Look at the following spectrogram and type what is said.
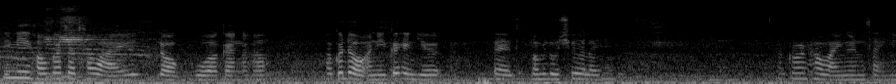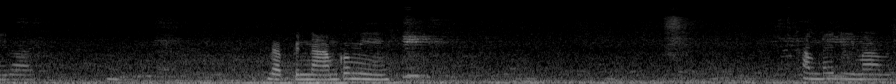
ที่นี่เขาก็จะถวายดอกบัวกันนะคะ แล้วก็ดอกอันนี้ก็เห็นเยอะ แต่เราไม่รู้ชื่ออะไร แล้วก็ถวายเงินใส่นี่ได้ แบบเป็นน้ำก็มีทำได้ดีมากเลย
